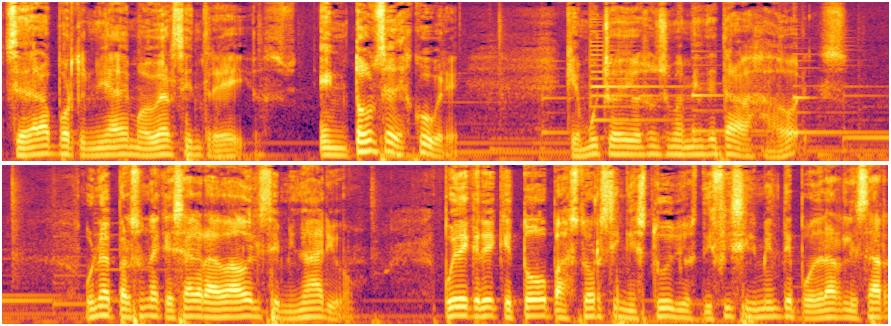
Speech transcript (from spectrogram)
se da la oportunidad de moverse entre ellos. Entonces descubre que muchos de ellos son sumamente trabajadores. Una persona que se ha graduado del seminario puede creer que todo pastor sin estudios difícilmente podrá realizar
